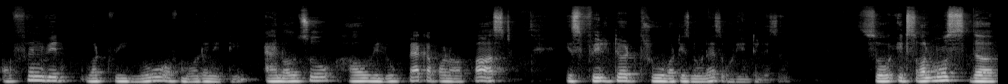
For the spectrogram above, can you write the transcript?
often we what we know of modernity, and also how we look back upon our past, is filtered through what is known as Orientalism. So it's almost the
